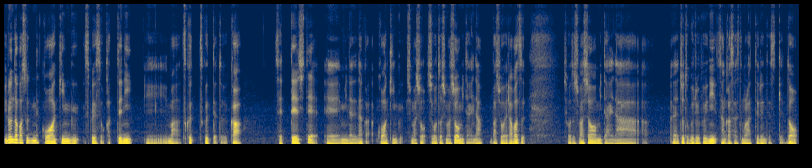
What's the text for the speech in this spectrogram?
ういろんな場所でねコワーキングスペースを勝手に、えー、まあ作作ってというか設定して、えー、みんなでなんかコワーキングしましょう仕事しましょうみたいな場所を選ばず仕事しましょうみたいな、えー、ちょっとグループに参加させてもらってるんですけど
